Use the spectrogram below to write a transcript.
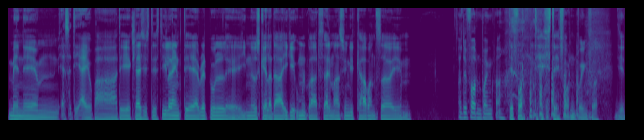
Men øh, altså, det er jo bare, det er klassisk, det er stilrent, det er Red Bull øh, i nødskaller, der er ikke umiddelbart særlig meget synligt carbon, så øh, Og det får den point for. det, får, det, det får den point for. Jeg,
